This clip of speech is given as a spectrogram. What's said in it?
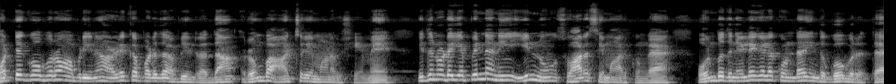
மொட்டை கோபுரம் அப்படின்னு அழைக்கப்படுது அப்படின்றது தான் ரொம்ப ஆச்சரியமான விஷயமே. இதனுடைய பின்னணி இன்னும் சுவாரஸ்யமாக இருக்குங்க. ஒன்பது நிலைகளை கொண்ட இந்த கோபுரத்தை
